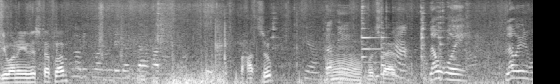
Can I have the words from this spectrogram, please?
Do you want any of this stuff, love? No, this one only the the hot. The hot soup? Yeah. Kani. Mm, what's Saan that? na? Baboy ako.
